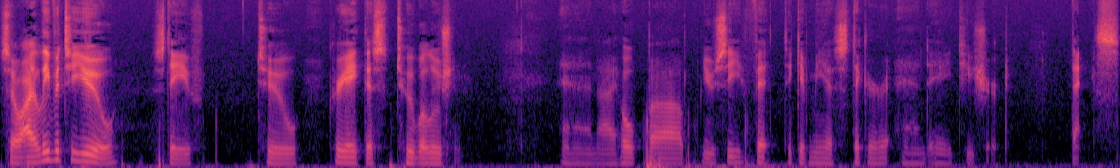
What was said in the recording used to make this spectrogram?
So I leave it to you, Steve, to create this tubelution and I hope uh, you see fit to give me a sticker and a t-shirt. Thanks.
